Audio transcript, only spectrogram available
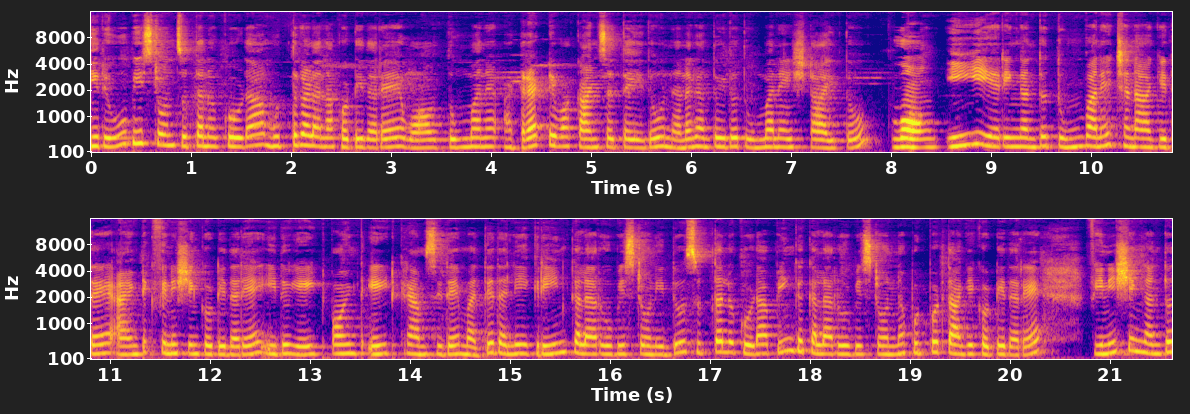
ಈ ರೂಬಿ ಸ್ಟೋನ್ ಸುತ್ತಲೂ ಕೂಡ ಮುತ್ತುಗಳನ್ನು ಕೊಟ್ಟಿದ್ದಾರೆ. ವಾವ್ ತುಂಬಾ ಅಟ್ರಾಕ್ಟಿವ್ ಆಗಿ ಕಾಣಿಸುತ್ತೆ ಇದು. ನನಗಂತೂ ಇದು ತುಂಬಾ ಇಷ್ಟ ಆಯಿತು. ವಾವ್ ಈ ಇಯರಿಂಗ್ ಅಂತೂ ತುಂಬಾ ಚೆನ್ನಾಗಿದೆ. ಆ್ಯಂಟಿಕ್ ಫಿನಿಶಿಂಗ್ ಕೊಟ್ಟಿದ್ದಾರೆ. ಇದು ಏಯ್ಟ್ ಪಾಯಿಂಟ್ ಏಯ್ಟ್ ಗ್ರಾಮ್ಸ್ ಇದೆ. ಮಧ್ಯದಲ್ಲಿ ಗ್ರೀನ್ ಕಲರ್ ರೂಬಿ ಸ್ಟೋನ್ ಇದ್ದು, ಸುತ್ತಲೂ ಕೂಡ ಪಿಂಕ್ ಕಲರ್ ರೂಬಿ ಸ್ಟೋನ್ನ ಪುಟ್ ಪುಟ್ಟಾಗಿ ಕೊಟ್ಟಿದ್ದಾರೆ. ಫಿನಿಶಿಂಗ್ ಅಂತೂ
